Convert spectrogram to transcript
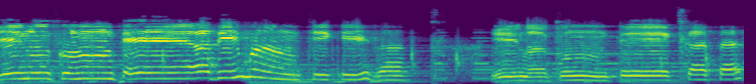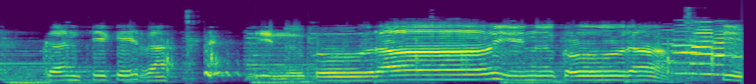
ఇనుకుంటే అది మంచికిరా ఇనుకుంటే కథ కంచికిరా ఇనుకోరా ఇనుకోరా ఈ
